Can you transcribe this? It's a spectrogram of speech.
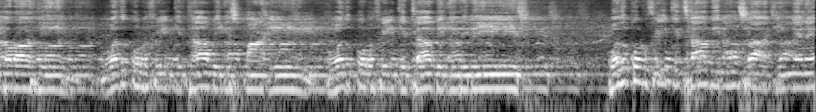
ഇബ്രാഹിം വദ്കുർ ഫിൽ കിതാബി ഇസ്മാഈൽ വദ്കുർ ഫിൽ കിതാബി ഇദ്രീസ് വദ്കുർ ഫിൽ കിതാബി മൂസ ഇങ്ങനെ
